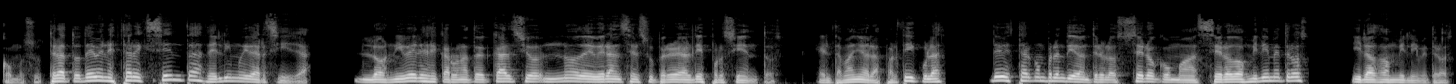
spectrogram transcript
como sustrato deben estar exentas de limo y de arcilla. Los niveles de carbonato de calcio no deberán ser superiores al 10%. El tamaño de las partículas debe estar comprendido entre los 0,02 milímetros y los 2 milímetros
